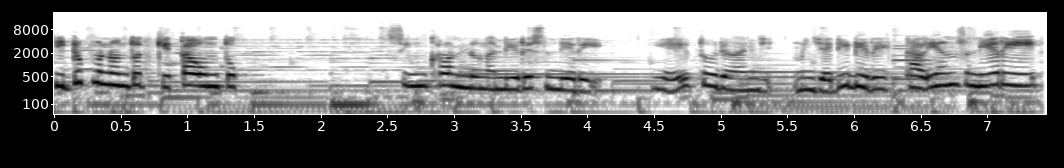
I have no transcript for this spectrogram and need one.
hidup menuntut kita untuk sinkron dengan diri sendiri yaitu dengan menjadi diri kalian sendiri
